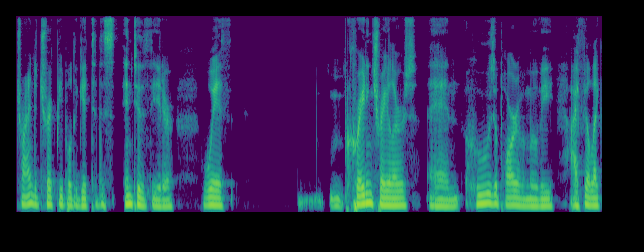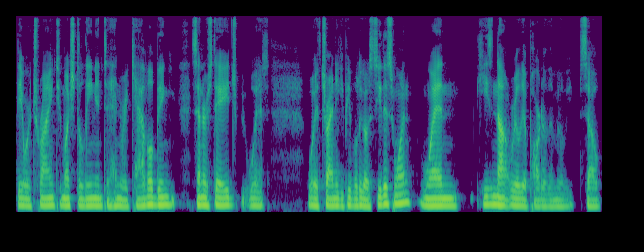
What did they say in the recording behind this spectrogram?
trying to trick people to get to this into the theater with creating trailers and who's a part of a movie. I feel like they were trying too much to lean into Henry Cavill being center stage with with trying to get people to go see this one when he's not really a part of the movie. So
